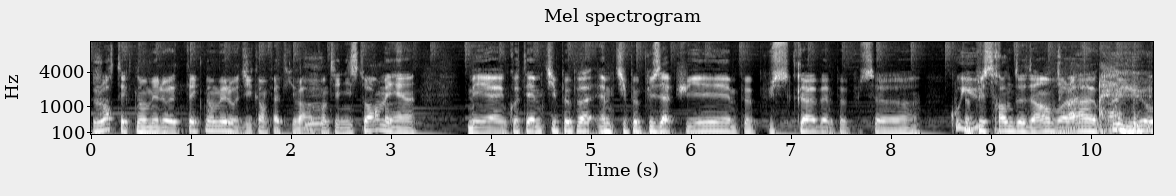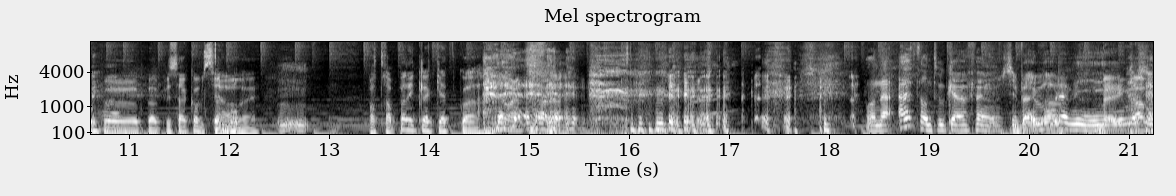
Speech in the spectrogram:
Toujours techno-mélo- techno-mélodique en fait qui va Mm. raconter une histoire, mais mais un côté un petit peu un petit peu plus appuyé, un peu plus club, un peu plus euh, un peu Couillu. plus rentre dedans, voilà, couillu, on peut, on peut appeler ça comme ça. beau. Ouais. Mm, mm. On portera pas des claquettes quoi. On a hâte en tout cas, enfin, je sais Bah, pas vous grave. là, mais Bah, moi j'ai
